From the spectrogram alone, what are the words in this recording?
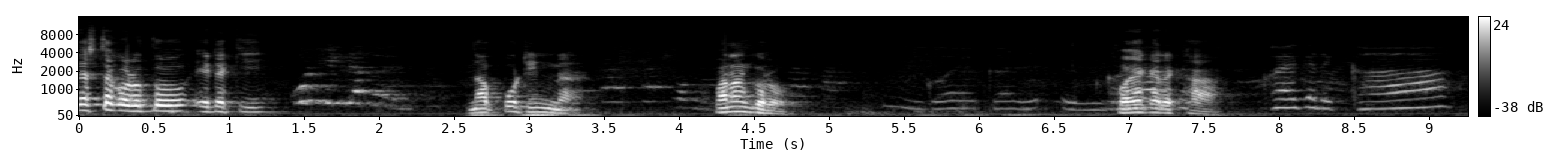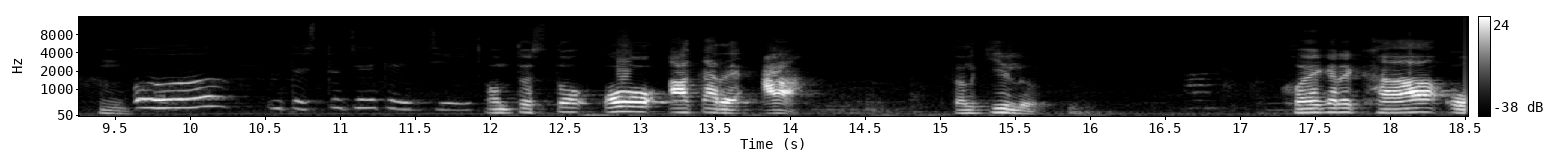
চেষ্টা করো তো এটা কি? না কঠিন না। বানান করো। খয়াকারে খা। খয় করে খা ও দস্ত জায়গায় যে। অন্তস্থ ও আকারে আ। তাহলে কি হলো? খয়াকারে খা ও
